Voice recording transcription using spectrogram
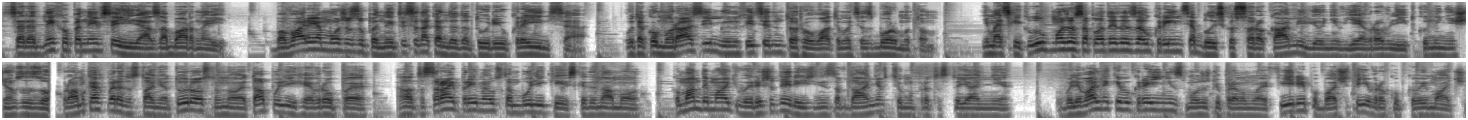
Серед них опинився Ілля Забарний. Баварія може зупинитися на кандидатурі українця. У такому разі мюнхенці не торгуватимуться з Бормутом. Німецький клуб може заплатити за українця близько 40 мільйонів євро влітку нинішнього сезону. В рамках передостаннього туру основного етапу Ліги Європи Галатасарай прийме у Стамбулі Київське Динамо. Команди мають вирішити різні завдання в цьому протистоянні. Вболівальники в Україні зможуть у прямому ефірі побачити єврокубковий матч,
